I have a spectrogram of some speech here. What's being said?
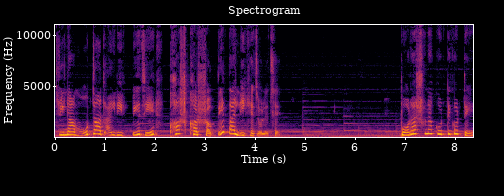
ত্রিনা মোটা ডায়েরির পেজে খসখস শব্দে তা লিখে চলেছে। পড়াশোনা করতে করতে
